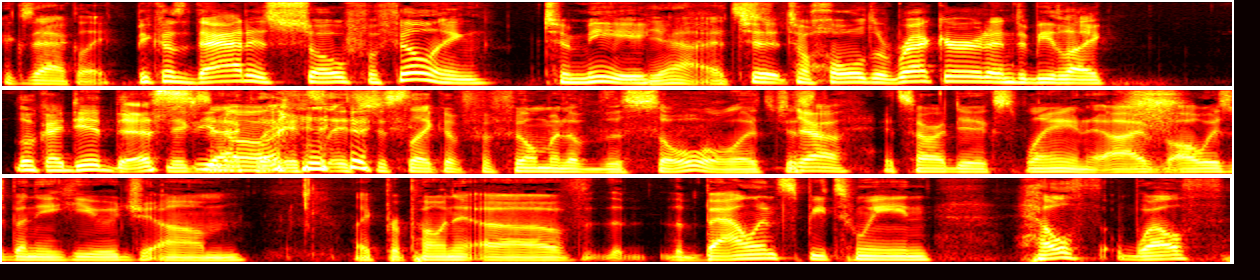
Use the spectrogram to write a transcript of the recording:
Exactly. because that is so fulfilling to me. Yeah, it's- to to hold a record and to be like, look, I did this. you know? Exactly. it's it's just like a fulfillment of the soul. It's just Yeah. it's hard to explain. I've always been a huge um like proponent of the, the balance between health, wealth,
